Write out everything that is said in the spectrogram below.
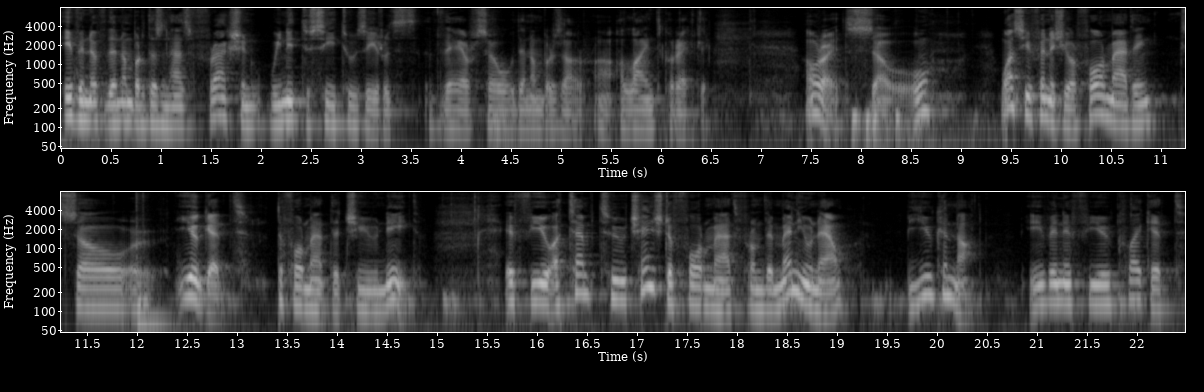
even if the number doesn't have a fraction we need to see two zeros there so the numbers are uh, aligned correctly. Alright so once you finish your formatting so you get the format that you need. If you attempt to change the format from the menu now you cannot. Even if you click it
